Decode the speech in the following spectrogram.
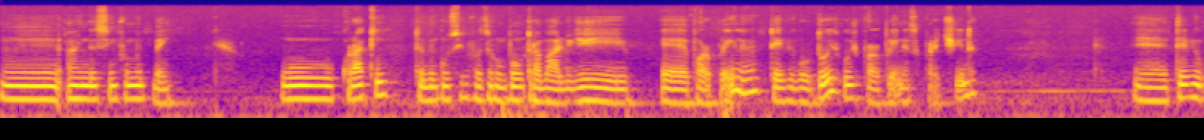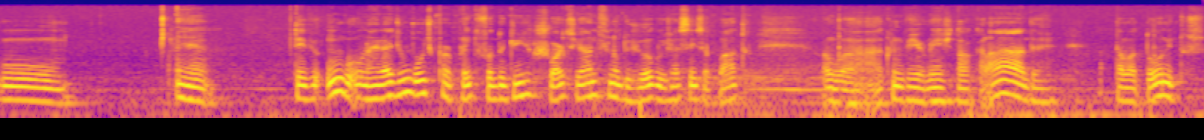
E ainda assim foi muito bem. O Kraken também conseguiu fazer um bom trabalho de é, power play, né? Teve gol, dois gols de power play nessa partida. É, teve gol. É, teve um gol, na verdade, um gol de power play que foi do Ginger Shorts já no final do jogo, já 6 a 4 A, a Clean Range tava calada, tava atônitos.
